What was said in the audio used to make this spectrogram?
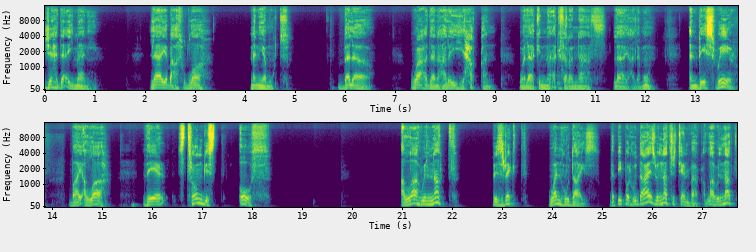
جهد أيمانهم لا يبعث الله من يموت بلى وعدا عليه حقا ولكن أكثر الناس لا يعلمون and they swear by Allah their strongest oath. Allah will not resurrect one who dies. The people who dies will not return back. Allah will not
